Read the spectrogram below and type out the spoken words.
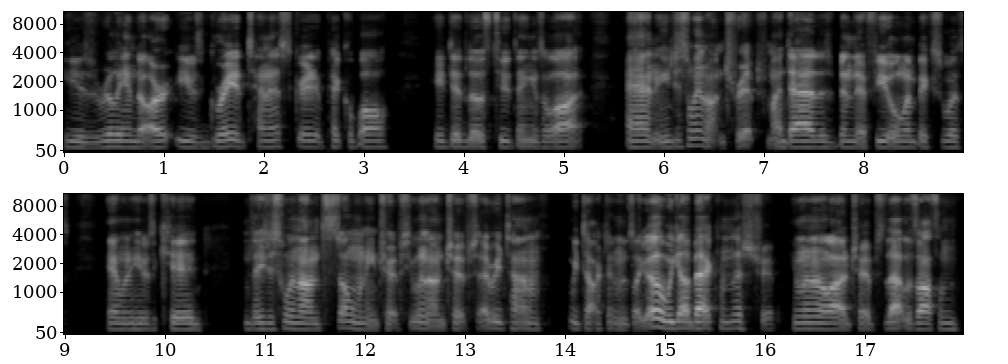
He was really into art. He was great at tennis, great at pickleball. He did those two things a lot. And he just went on trips. My dad has been to a few Olympics with him when he was a kid. They just went on so many trips. He went on trips every time we talked to him. It was like, oh, we got back from this trip. He went on a lot of trips. That was awesome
